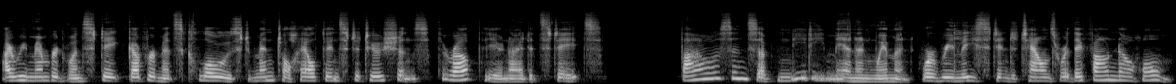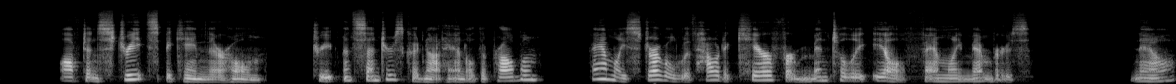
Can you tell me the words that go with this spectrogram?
I remembered when state governments closed mental health institutions throughout the United States. Thousands of needy men and women were released into towns where they found no home. Often streets became their home. Treatment centers could not handle the problem. Families struggled with how to care for mentally ill family members. Now,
